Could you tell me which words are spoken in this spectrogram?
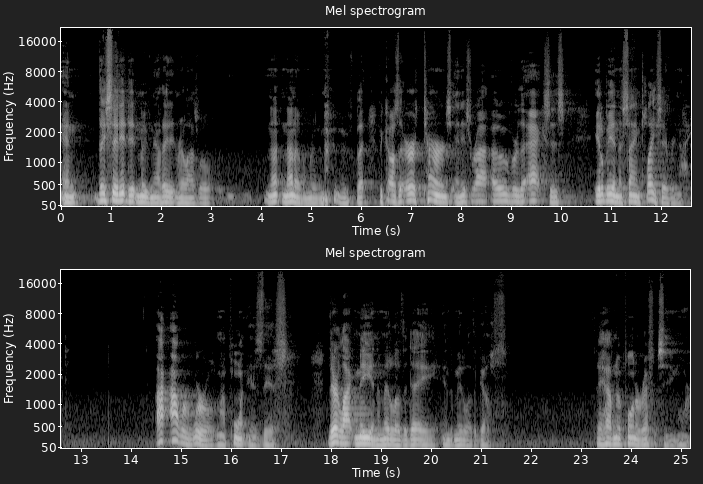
and they said it didn't move now. They didn't realize, well, none of them really move, but because the earth turns and it's right over the axis, it'll be in the same place every night. Our world, my point is this they're like me in the middle of the day, in the middle of the Gulf. They have no point of reference anymore.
